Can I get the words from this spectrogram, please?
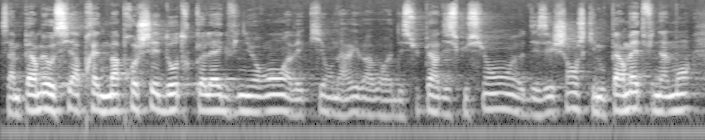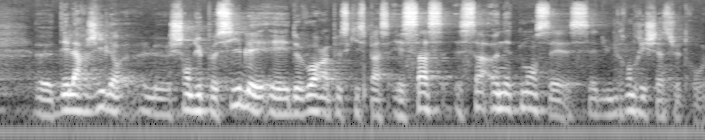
Ça me permet aussi après de m'approcher d'autres collègues vignerons avec qui on arrive à avoir des super discussions, euh, des échanges qui nous permettent finalement d'élargir le, champ du possible et, de voir un peu ce qui se passe. Et ça, ça honnêtement, c'est d'une grande richesse, je trouve.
